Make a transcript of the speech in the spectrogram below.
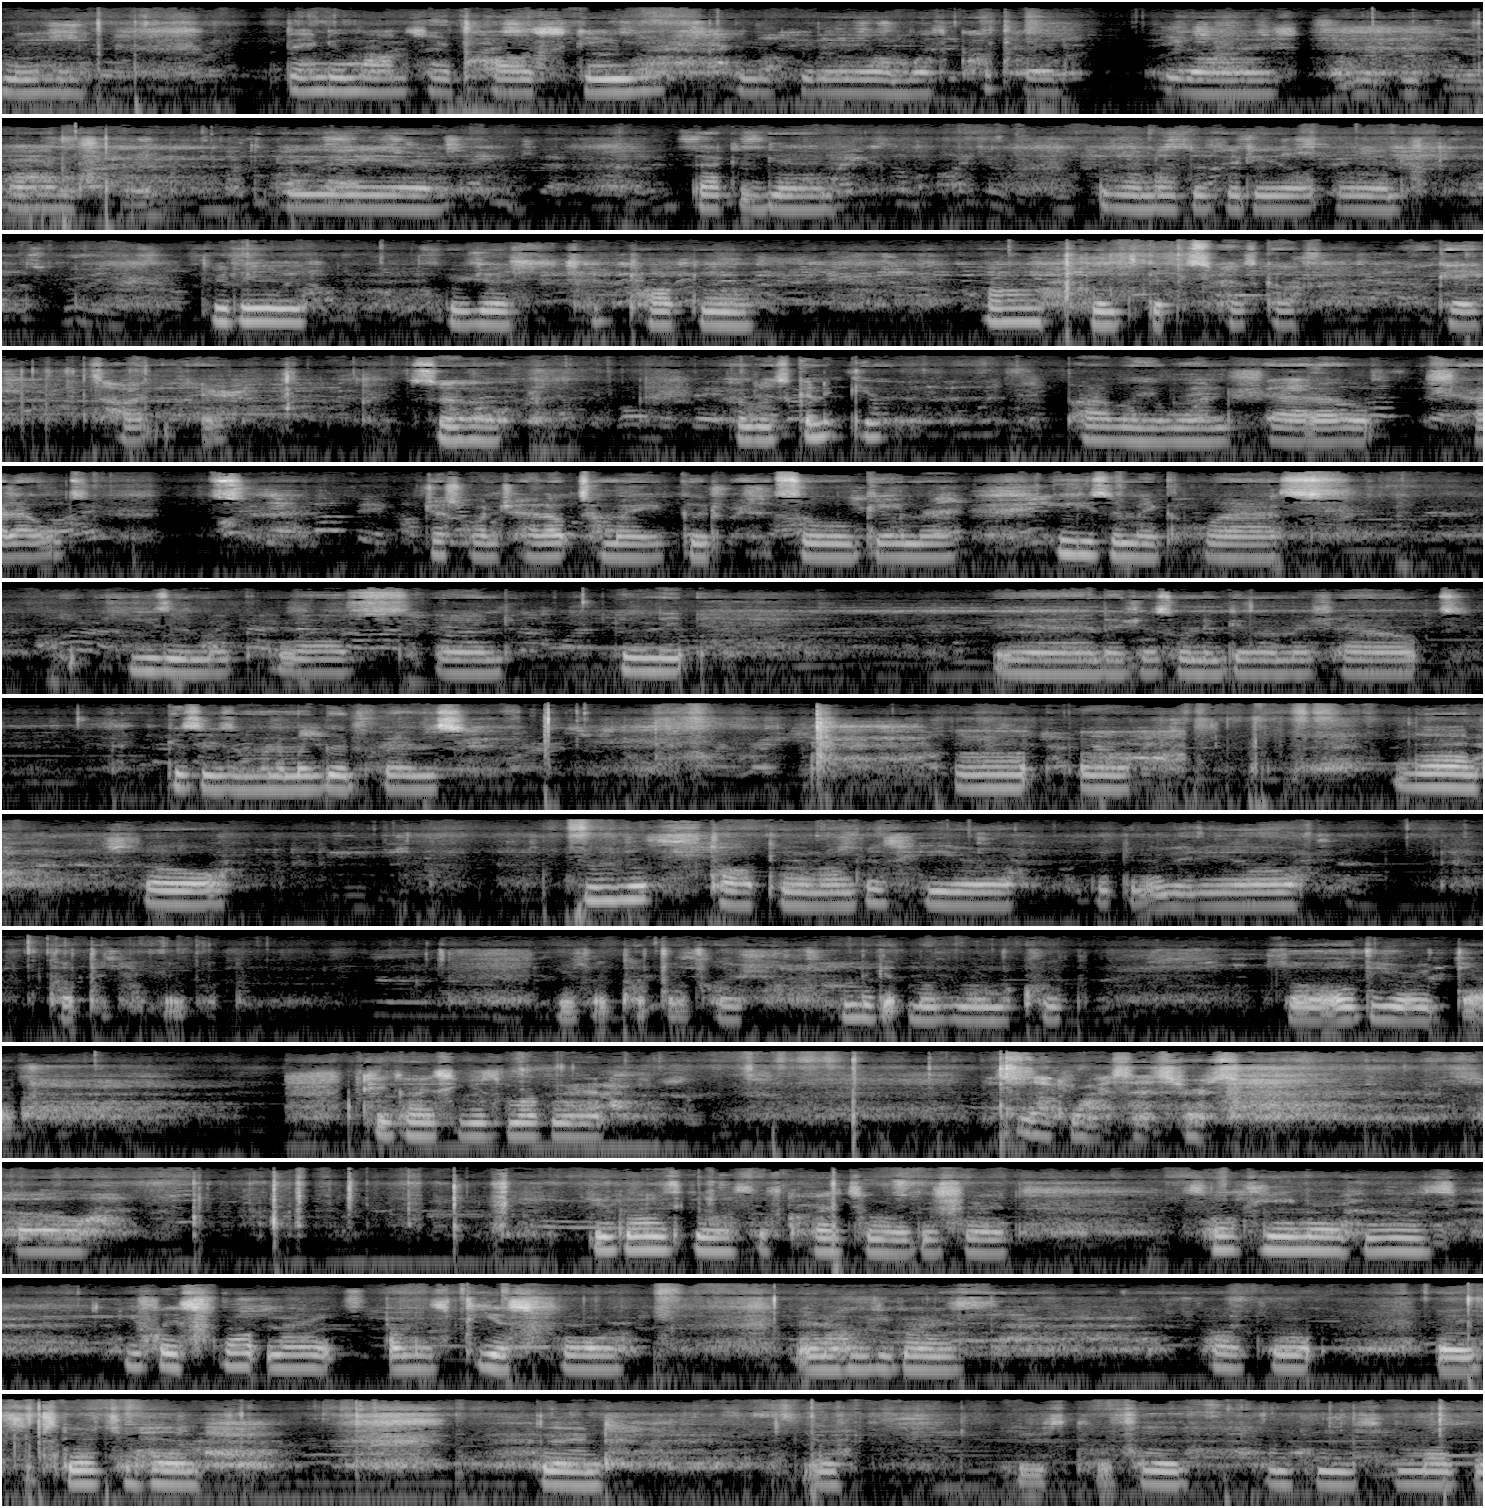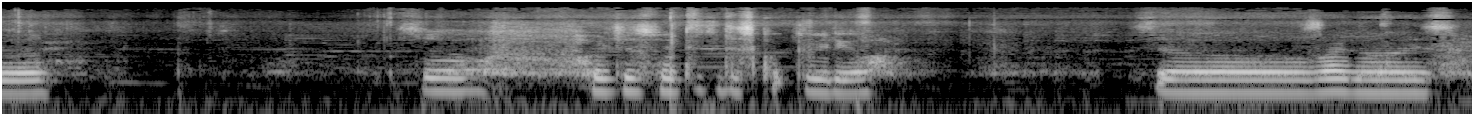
me, Bandy Monster Pause Gamer, and today I'm with Cuphead. Hey guys, um, today we're back again with another video, and today we're just talking. Um, let's get this mask off. Okay, it's hot in there. So, I'm just gonna give probably one shout out, shout out, just one shout out to my good friend Soul Gamer. He's in my class. He's in my class, and and I just want to give him a shout because he's one of my good friends. And uh, then, so I'm just talking. I'm just here making a video. Cut look. Here's my cut the flesh. Let me get my real quick. So I'll be right back. Okay, guys, here's Mugman. This is actually my sister's. So, you guys go subscribe to my good friend. Soul Gamer, he's he plays Fortnite on his PS4, and I hope you guys like it and subscribe to him. And yeah, here's Cuphead and here's Mugman. So we're just do this quick video. So bye guys.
